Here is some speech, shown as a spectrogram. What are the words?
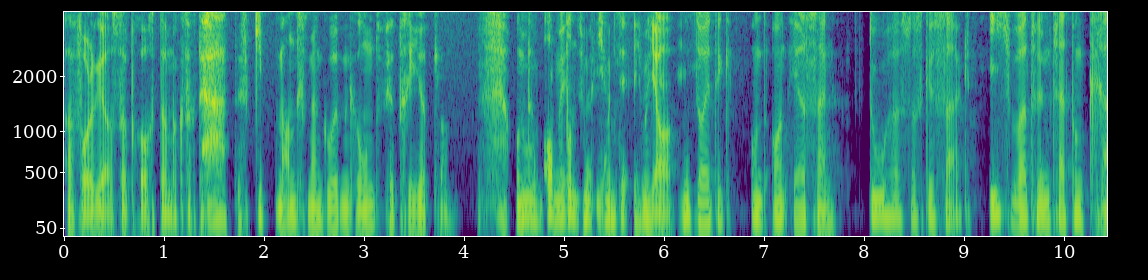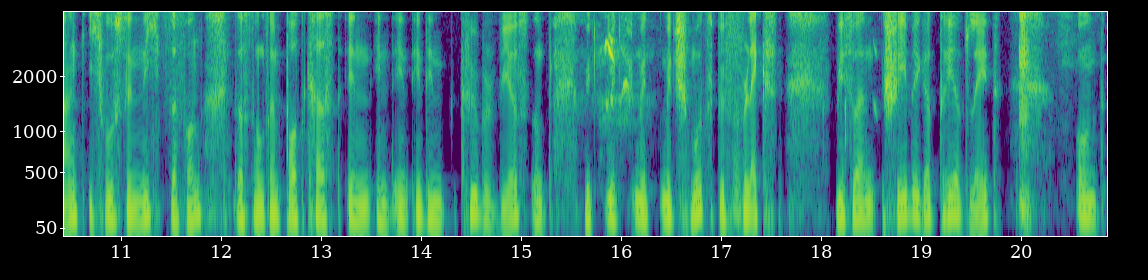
eine Folge ausgebracht, da haben wir gesagt, ja, es gibt manchmal einen guten Grund für Triathlon. Und Du, ob ich, und möchte- ich, möchte, ich möchte ja, eindeutig und on air sagen, du hast das gesagt. Ich war zu dem Zeitpunkt krank. Ich wusste nichts davon, dass du unseren Podcast in, in, in, in den Kübel wirfst und mit, mit, mit, mit Schmutz befleckst, wie so ein schäbiger Triathlet. Und,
